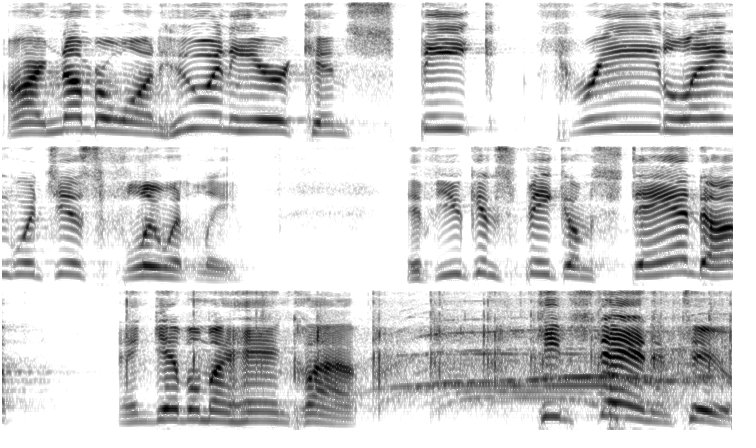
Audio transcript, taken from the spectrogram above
All right, number one, who in here can speak three languages fluently? If you can speak them, stand up and give them a hand clap. Keep standing too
